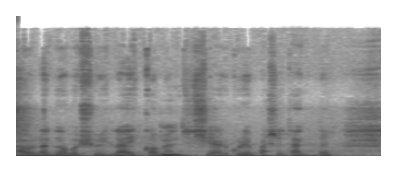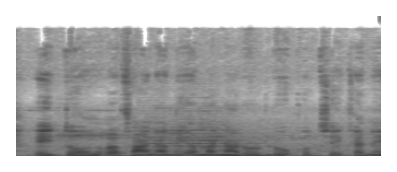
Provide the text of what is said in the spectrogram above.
ভালো লাগে, অবশ্যই লাইক কমেন্ট শেয়ার করে পাশে থাকবেন। এই তো ফাইনালি আমার নাড়ুর লুক হচ্ছে এখানে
